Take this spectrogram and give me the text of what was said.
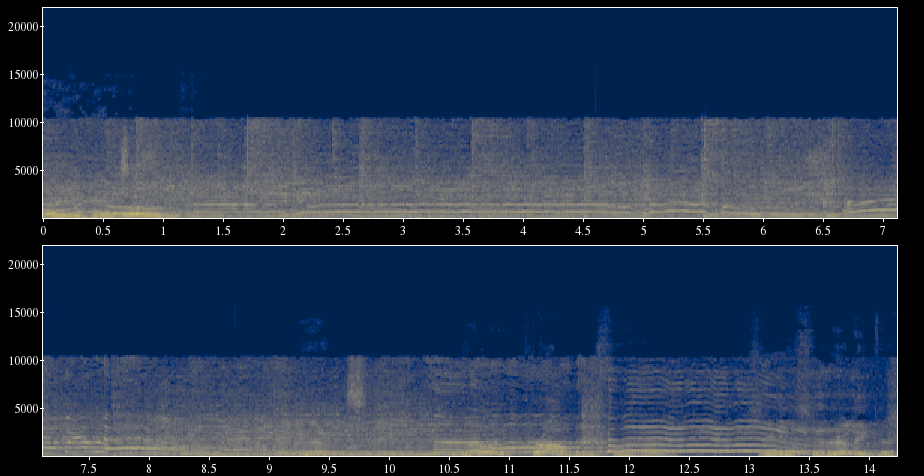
There you go. Yep. No problem for her. She is really good.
